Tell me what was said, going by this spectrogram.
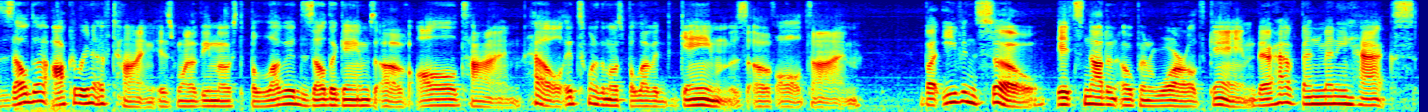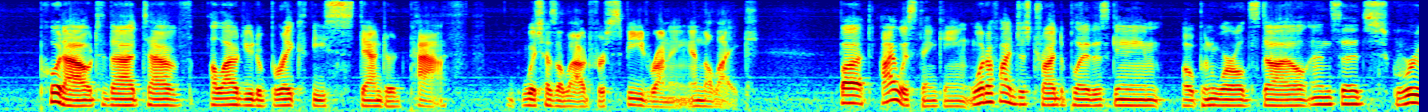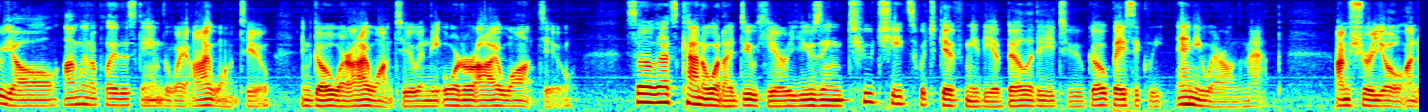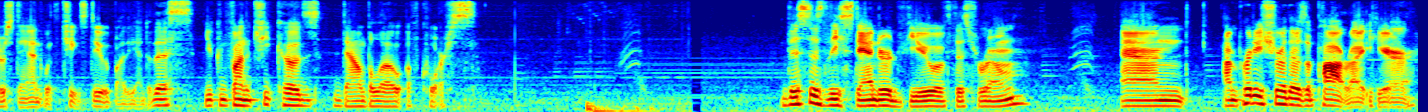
Zelda Ocarina of Time is one of the most beloved Zelda games of all time. Hell, it's one of the most beloved games of all time. But even so, it's not an open world game. There have been many hacks put out that have allowed you to break the standard path, which has allowed for speed running and the like. But I was thinking, what if I just tried to play this game open world style and said, screw y'all, I'm gonna play this game the way I want to, and go where I want to, in the order I want to. So that's kind of what I do here, using two cheats which give me the ability to go basically anywhere on the map. I'm sure you'll understand what the cheats do by the end of this. You can find the cheat codes down below, of course. This is the standard view of this room, and I'm pretty sure there's a pot right here.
